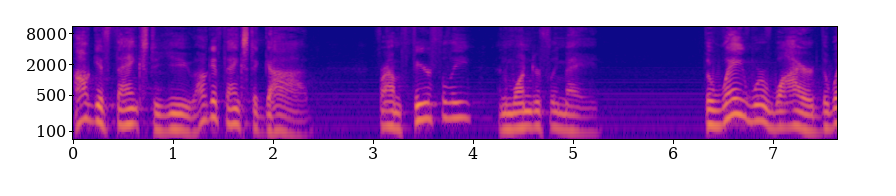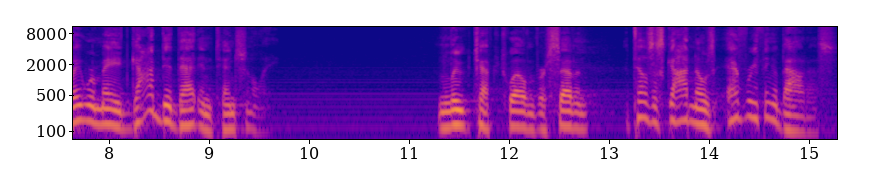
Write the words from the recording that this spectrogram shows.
I'll give thanks to you. I'll give thanks to God, for I'm fearfully and wonderfully made. The way we're wired, the way we're made, God did that intentionally. In Luke chapter 12 and verse 7, it tells us God knows everything about us.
